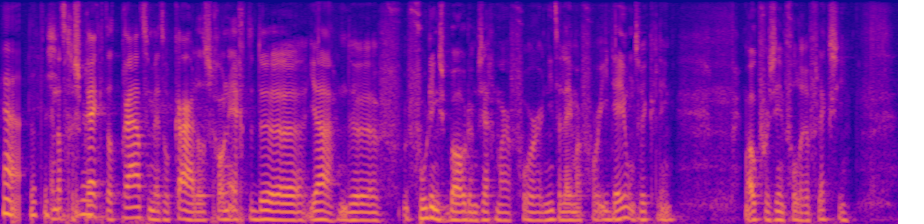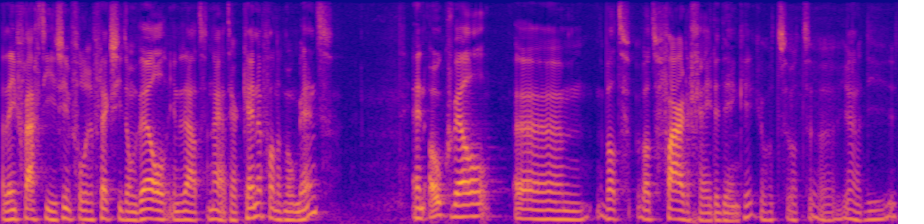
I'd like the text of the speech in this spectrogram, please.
Ja, dat is En dat gesprek, dat praten met elkaar, dat is gewoon echt de, ja, de voedingsbodem, zeg maar, voor niet alleen maar voor ideeontwikkeling, maar ook voor zinvolle reflectie. Alleen vraagt die zinvolle reflectie dan wel inderdaad nou ja, het herkennen van het moment. En ook wel ehm, wat, wat vaardigheden, denk ik. Wat, wat eh, ja, die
